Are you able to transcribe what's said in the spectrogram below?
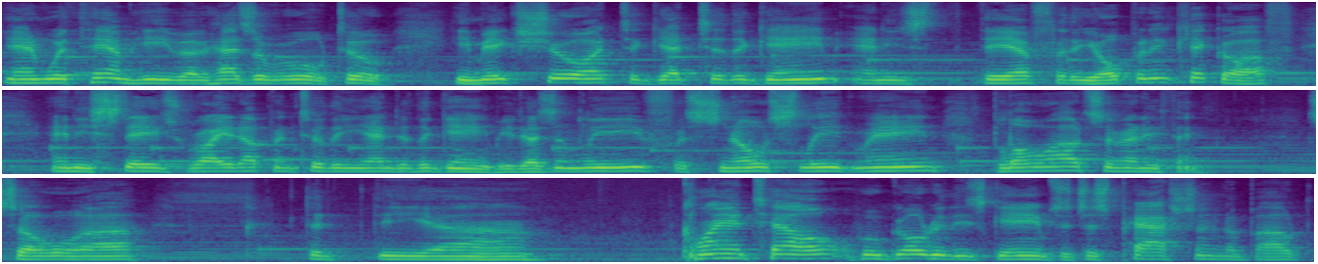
and with him, he has a rule too. He makes sure to get to the game, and he's there for the opening kickoff, and he stays right up until the end of the game. He doesn't leave for snow, sleet, rain, blowouts, or anything. So uh, the the uh, clientele who go to these games are just passionate about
